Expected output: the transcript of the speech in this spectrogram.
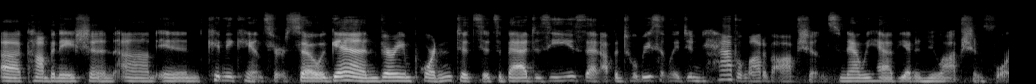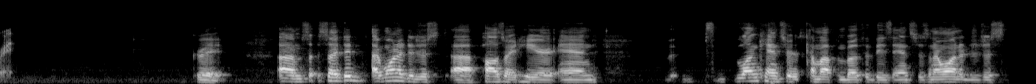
uh, combination um, in kidney cancer. So again, very important. It's it's a bad disease that up until recently didn't have a lot of options. Now we have yet a new option for it. Great. Um, so, so I did. I wanted to just uh, pause right here, and lung cancer has come up in both of these answers, and I wanted to just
